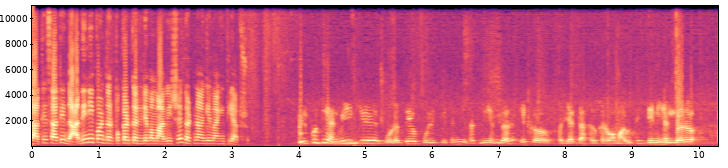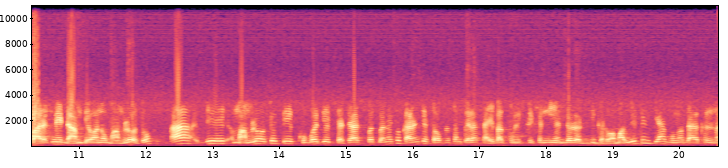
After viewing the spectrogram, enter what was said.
સાથે સાથે દાદીની પણ ધરપકડ કરી લેવામાં આવી છે. ઘટના અંગે માહિતી આપશો. બિલકુલથી અન્વી કે બોડકદેવ પોલીસ સ્ટેશનની હદની અંદર એક ફરિયાદ દાખલ કરવામાં આવી હતી. જેની અંદર બાળકને ડામ દેવાનો મામલો હતો. આ જે મામલો હતો તે ખૂબ જ ચર્ચાસ્પદ બન્યો હતો, કારણ કે સૌપ્રથમ પહેલા સાહીબાગ પોલીસ સ્ટેશનની અંદર અરજી કરવામાં આવી હતી, ત્યાં ગુનો દાખલ ન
